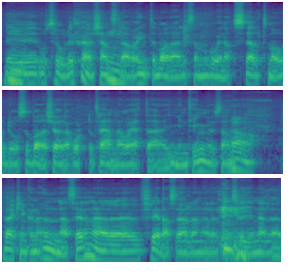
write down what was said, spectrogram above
Det är ju Mm. otroligt skön känsla och inte bara liksom gå i något svältmode och så bara köra hårt och träna och äta ingenting. Utan Ja verkligen kunna unna sig den här eh, fredagsölen eller ett glas vin eller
